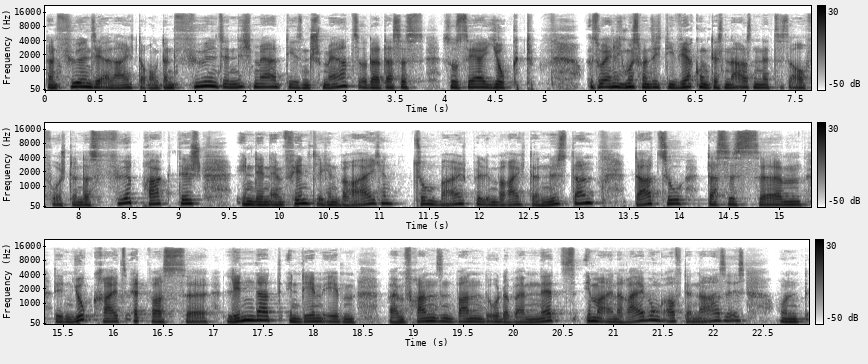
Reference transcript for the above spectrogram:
dann fühlen sie Erleichterung. Dann fühlen sie nicht mehr diesen Schmerz oder dass es so sehr juckt. So ähnlich muss man sich die Wirkung des Nasennetzes auch vorstellen. Das führt praktisch in den empfindlichen Bereichen, zum Beispiel im Bereich der Nüstern, dazu, dass es ähm, den Juckreiz etwas äh, lindert, indem eben beim Fransenband oder beim Netz immer eine Reibung auf der Nase ist und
